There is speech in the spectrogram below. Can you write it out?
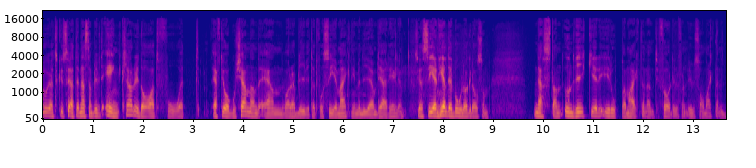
och jag skulle säga att det nästan blivit enklare idag att få ett FDA-godkännande än vad det har blivit att få CE-märkning med nya MDR-regler. Så jag ser en hel del bolag idag som nästan undviker Europamarknaden till fördel från USA-marknaden.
